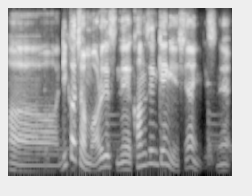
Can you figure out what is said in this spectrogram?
あーリカちゃんもあれですね、完全権限しないんですね。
